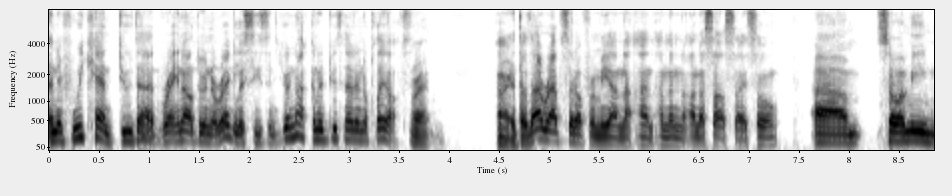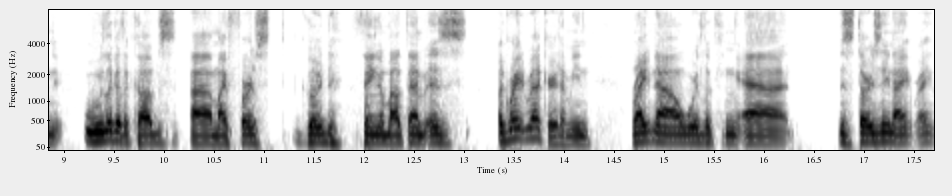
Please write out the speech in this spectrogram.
And if we can't do that right now during the regular season, you're not going to do that in the playoffs. Right. All right, so that wraps it up for me on the, on on the, on the south side. So Um, so I mean, when we look at the Cubs, uh, my first good thing about them is a great record. I mean, right now we're looking at this is Thursday night, right?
